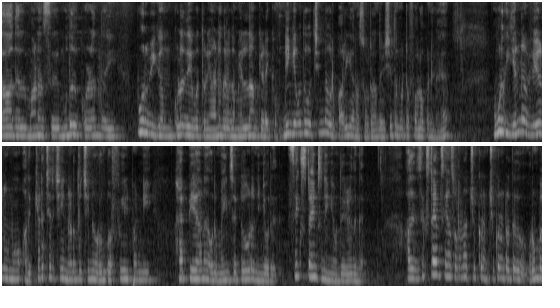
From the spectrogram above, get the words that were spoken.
காதல் மனசு முதல் குழந்தை பூர்வீகம் குலதெய்வத்துடைய அனுகிரகம் எல்லாம் கிடைக்கும். நீங்கள் வந்து ஒரு சின்ன ஒரு பரிகாரம் சொல்கிறேன் அந்த விஷயத்தை மட்டும் ஃபாலோ பண்ணுங்கள் உங்களுக்கு என்ன வேணுமோ அது கிடச்சிருச்சு நடந்துச்சுன்னு ரொம்ப ஃபீல் பண்ணி ஹாப்பியான ஒரு மைண்ட் செட்டோடு நீங்கள் ஒரு சிக்ஸ் டைம்ஸ் நீங்கள் வந்து எழுதுங்க. அது சிக்ஸ் டைம்ஸ் ஏன் சொல்கிறேன்னா சுக்கரன் சுக்கரன்றது ரொம்ப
